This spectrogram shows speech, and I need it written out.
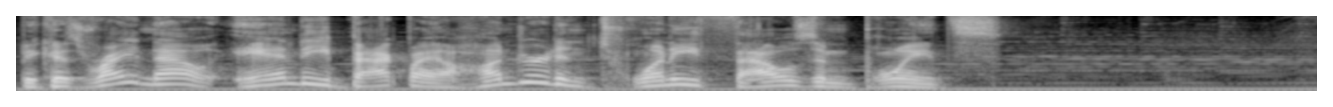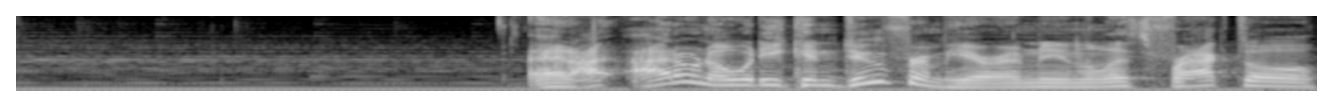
Because right now, Andy back by 120,000 points and I, I don't know what he can do from here. I mean, unless Fractal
